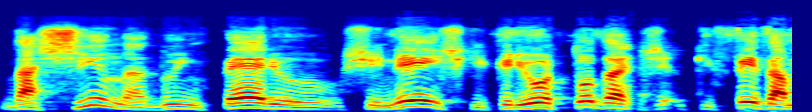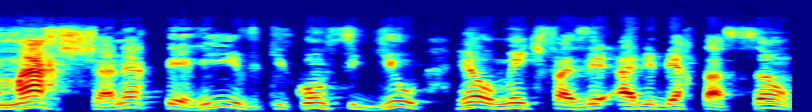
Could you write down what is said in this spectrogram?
da China, do Império Chinês, que criou toda, que fez a marcha né, terrível, que conseguiu realmente fazer a libertação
